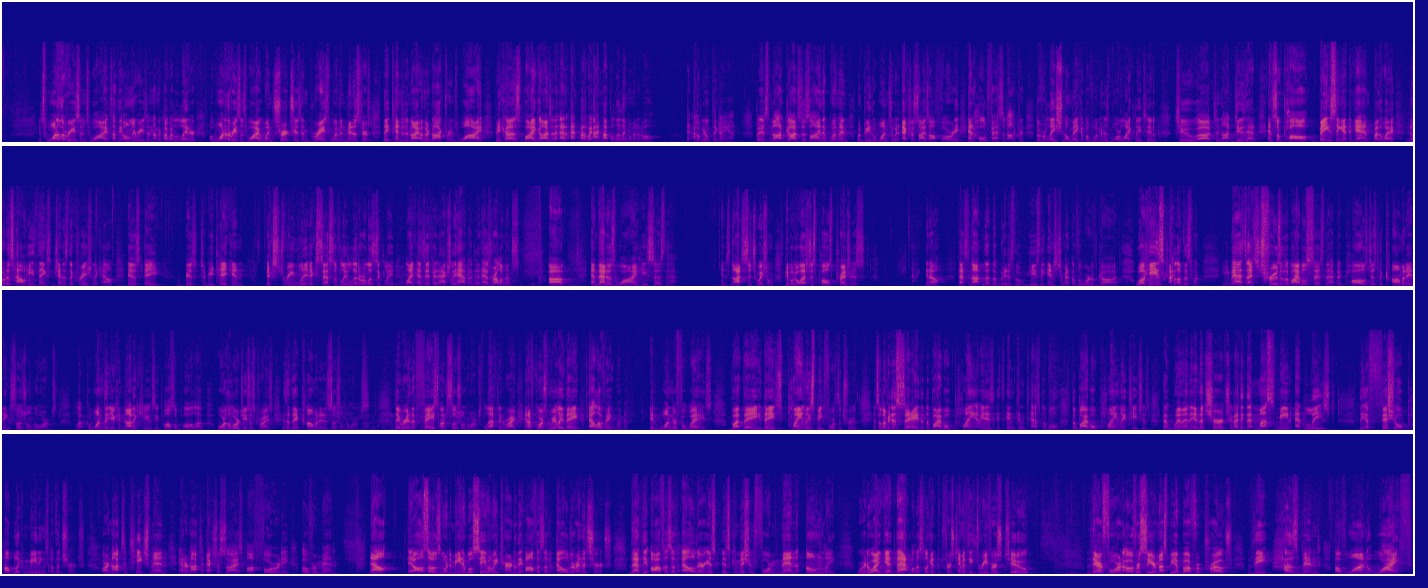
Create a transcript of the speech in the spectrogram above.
It's one of the reasons why, it's not the only reason, I'm going to talk about it a little later, but one of the reasons why when churches embrace women ministers, they tend to deny other doctrines. Why? Because by God's, and I, I, by the way, I'm not belittling women at all. I hope you don't think I am. But it's not God's design that women would be the ones who would exercise authority and hold fast the doctrine. The relational makeup of women is more likely to, to, uh, to not do that. And so Paul, basing it, again, by the way, notice how he thinks Genesis, the creation account, is, a, is to be taken extremely, excessively, literalistically, like as if it actually happened and has relevance. Uh, and that is why he says that. And it's not situational. People go, well, that's just Paul's prejudice. You know, that's not the, the it is the, he's the instrument of the word of God. Well, he's, I love this one. Yes, it's true that the Bible says that, but Paul's just accommodating social norms. Look, the one thing you cannot accuse the Apostle Paul of, or the Lord Jesus Christ, is that they accommodated social norms. They were in the face on social norms, left and right. And of course, really, they elevate women in wonderful ways, but they, they plainly speak forth the truth. And so let me just say that the Bible plain, I mean, it's, it's incontestable. The Bible plainly teaches that women in the church, and I think that must mean at least the official public meetings of the church, are not to teach men and are not to exercise authority over men. Now, it also is going to mean, and we'll see when we turn to the office of elder in the church, that the office of elder is, is commissioned for men only. Where do I get that? Well, let's look at 1 Timothy 3, verse 2. Therefore, an overseer must be above reproach, the husband of one wife.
